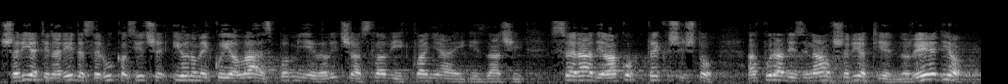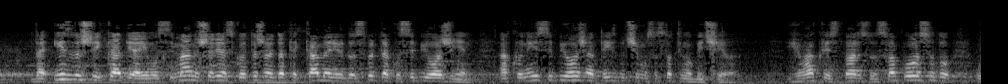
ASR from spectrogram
Šarijat je naredio da se ruka osjeća i onome koji Allah spominje, veliča, slavi, klanja i znači sve radi, ali ako prekrišiš to, ako radi zinalog, šarijat je naredio da izvrši kadija i muslimani u šarijatskoj državi da te kameriju do smrti ako si bio oženjen. Ako nisi bio oženjen, te izbućemo sa stotinu bićeva. I ovakve stvari su za svaku osudu u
